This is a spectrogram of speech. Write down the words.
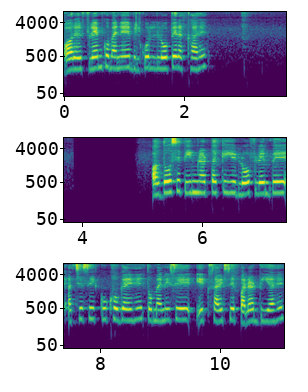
और फ्लेम को मैंने बिल्कुल लो पे रखा है। और दो से तीन मिनट तक के ये लो फ्लेम पे अच्छे से कुक हो गए हैं तो मैंने इसे एक साइड से पलट दिया है।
